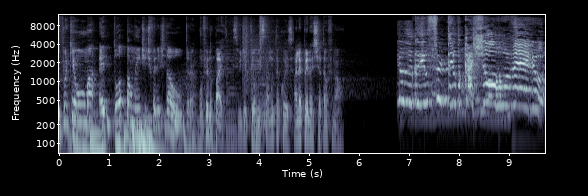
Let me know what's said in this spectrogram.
e por que uma é totalmente diferente da outra. Confia no pai, esse vídeo aqui eu vou ensinar muita coisa. Vale a pena assistir até o final. Eu ganhei o sorteio do cachorro, velho!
